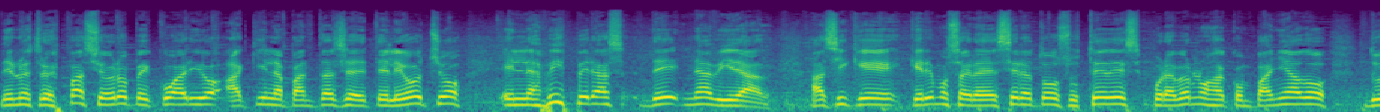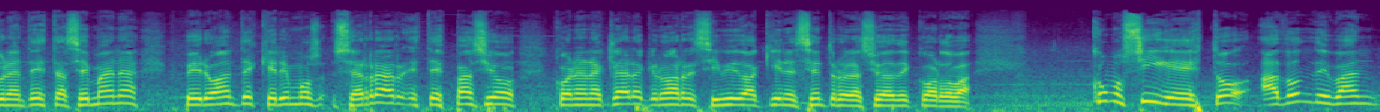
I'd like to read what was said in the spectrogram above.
de nuestro espacio agropecuario aquí en la pantalla de Tele 8 en las vísperas de Navidad. Así que queremos agradecer a todos ustedes por habernos acompañado durante esta semana, pero antes queremos cerrar este espacio con Ana Clara que nos ha recibido aquí en el centro de la ciudad de Córdoba. ¿Cómo sigue esto? ¿A dónde van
